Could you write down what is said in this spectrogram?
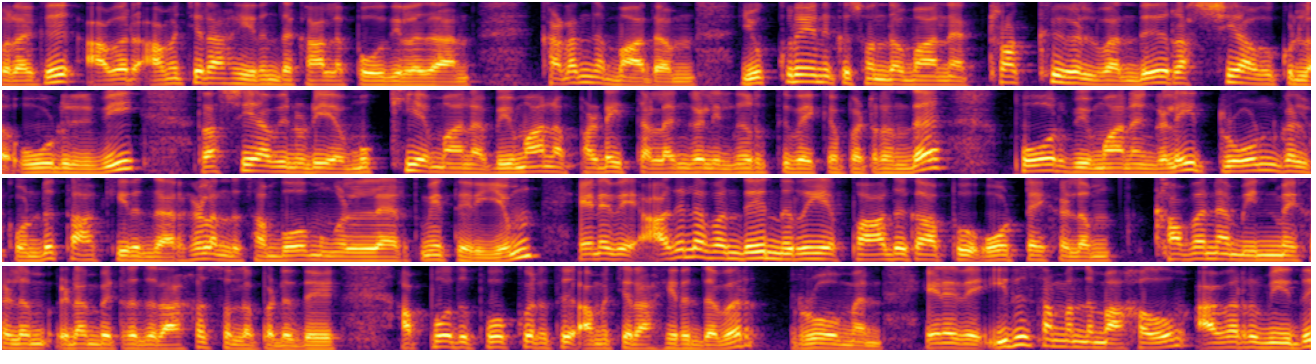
பிறகு அவர் அமைச்சராக இருந்த காலப்பகுதியில் தான் கடந்த மாதம் யுக்ரைனுக்கு சொந்தமான ட்ரக்குகள் வந்து ரஷ்யாவுக்குள்ள ஊடுருவி ரஷ்யாவினுடைய முக்கியமான விமான படைத்தளங்களில் நிறுத்தி வைக்கப்பட்டிருந்த போர் விமானங்களை ட்ரோன்கள் கொண்டு தாக்கியிருந்தார்கள். அந்த சம்பவம் உங்கள் எல்லாருக்குமே தெரியும். எனவே அதில் வந்து நிறைய பாதுகாப்பு ஓட்டைகளும் கவனமின்மைகளும் இடம்பெற்றதாக சொல்லப்படுது. அப்போது போக்குவரத்து அமைச்சராக இருந்தவர் ரோமன். எனவே இது சம்பந்தமாகவும் அவர் மீது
